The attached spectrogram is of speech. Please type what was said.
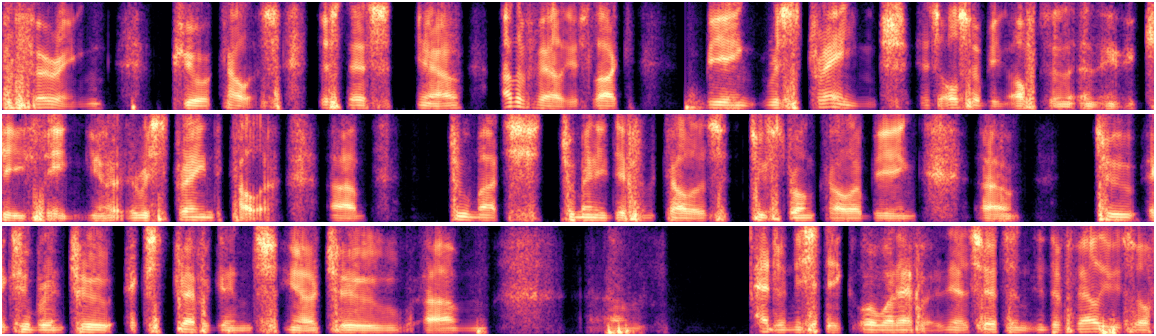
preferring pure colors, just as you know other values like being restrained has also been often a, a key thing. You know, a restrained color. Um, too much, too many different colors, too strong color being um, too exuberant, too extravagant, you know, too um, um, hedonistic or whatever. You know, certain the values of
